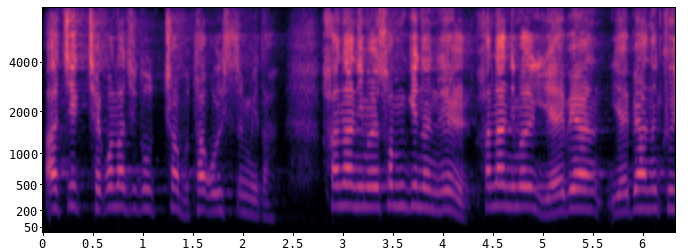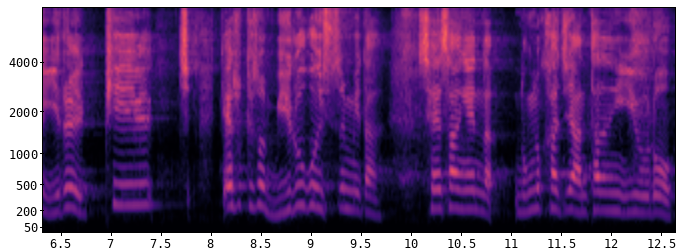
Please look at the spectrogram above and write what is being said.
아직 재건하지도차 못하고 있습니다. 하나님을 섬기는 일, 하나님을 예배한, 예배하는 그 일을 필, 계속해서 미루고 있습니다. 세상에 녹록하지 않다는 이유로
